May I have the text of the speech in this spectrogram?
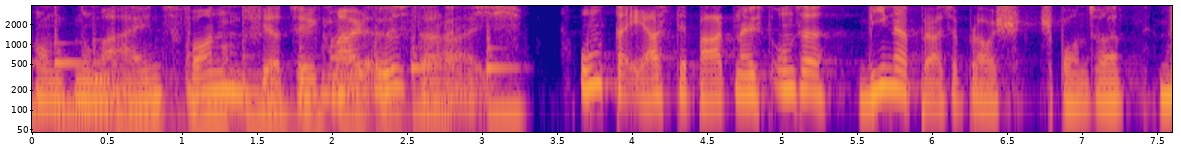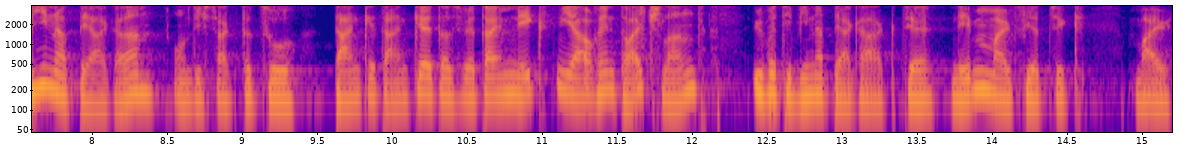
Und Nummer 1 von 40 mal Österreich. Und der erste Partner ist unser Wiener Börseplausch-Sponsor Wienerberger. Und ich sage dazu danke, danke, dass wir da im nächsten Jahr auch in Deutschland über die Wienerberger Aktie neben mal 40 mal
